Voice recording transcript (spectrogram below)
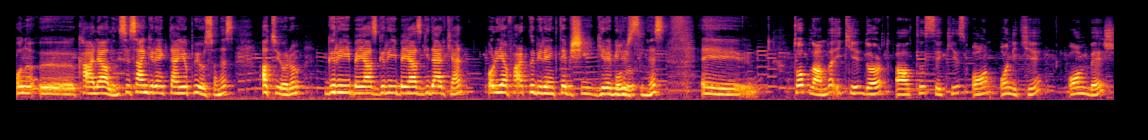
onu e, kale alın. Siz hangi renkten yapıyorsanız atıyorum gri beyaz gri beyaz giderken oraya farklı bir renkte bir şey girebilirsiniz. Ee, Toplamda 2, 4, 6, 8, 10, 12, 15,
